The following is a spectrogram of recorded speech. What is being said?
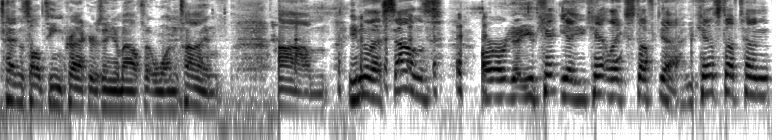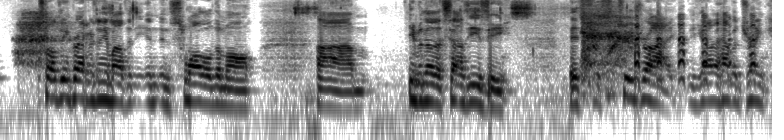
10 saltine crackers in your mouth at one time. Um, even though that sounds, or, or you can't, yeah, you can't like stuff, yeah, you can't stuff 10 saltine crackers in your mouth and, and, and swallow them all. Um, even though that sounds easy, it's just too dry. You gotta have a drink.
